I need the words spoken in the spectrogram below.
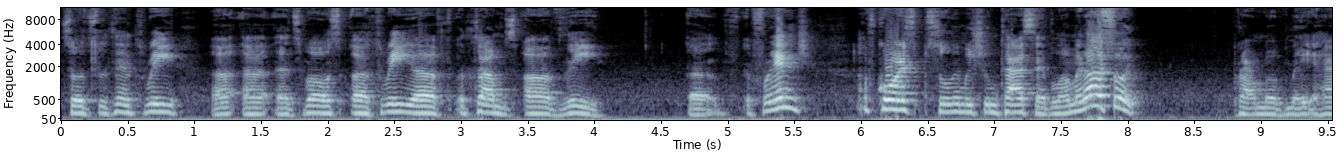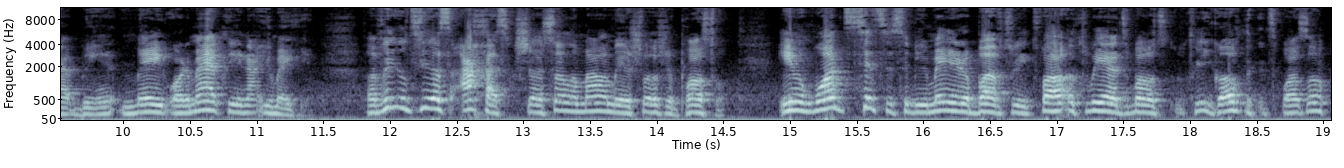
So it's within three, uh, uh, it's both uh, three uh, thumbs of the uh, fringe. Of course, problem of may have, being made automatically, not you making. It. Even one tzitzis to be made above three, twelve, three heads both three gold it's possible.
